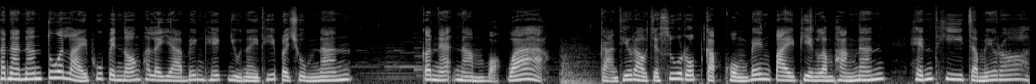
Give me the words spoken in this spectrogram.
ขณะนั้นตัวไหลผู้เป็นน้องภรรยาเบ้งเฮกอยู่ในที่ประชุมนั้น ก็แนะนำบอกว่า การที่เราจะสู้รบกับคงเบ้งไปเพียงลำพังนั้น เห็นทีจะไม่รอด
